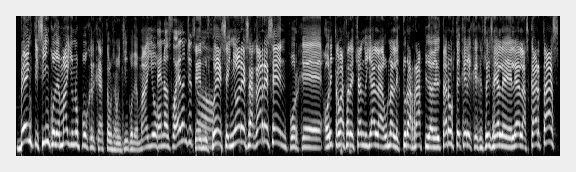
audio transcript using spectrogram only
25 de mayo. No puedo creer que ya estamos a 25 de mayo. Se nos fue, Don Cheto. Se nos fue, señores, agárrense, porque ahorita va a estar echando ya la- una lectura rápida del tarot. ¿Usted quiere que Jesús Isaías le lea las cartas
